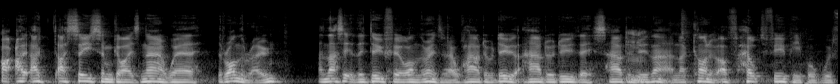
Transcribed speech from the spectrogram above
I, I, I see some guys now where they're on their own and that's it. They do feel on their own. So, well, how do I do that? How do I do this? How do I do mm. that? And I kind of I've helped a few people with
